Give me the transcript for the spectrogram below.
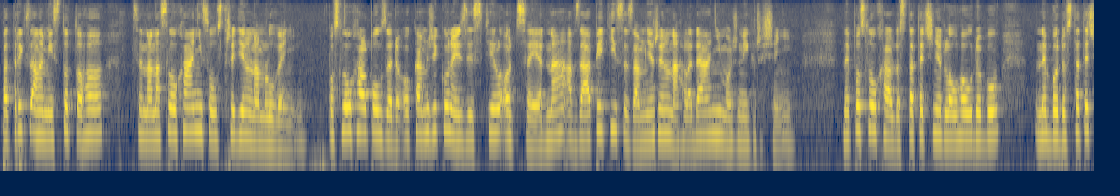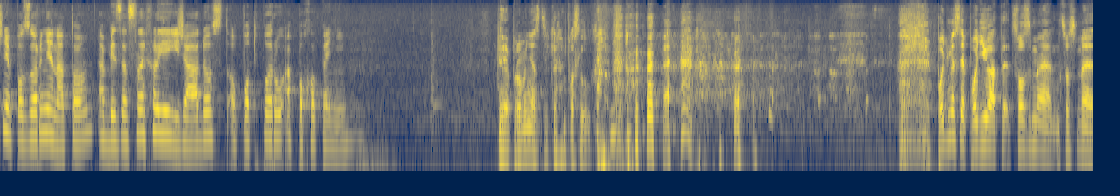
Patrik ale místo toho se na naslouchání soustředil na mluvení. Poslouchal pouze do okamžiku, než zjistil, oč se jedná a v zápětí se zaměřil na hledání možných řešení. Neposlouchal dostatečně dlouhou dobu nebo dostatečně pozorně na to, aby zaslechl její žádost o podporu a pochopení. Je, pro mě teďka neposlouchal. Pojďme se podívat, co, jsme, co, jsme,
